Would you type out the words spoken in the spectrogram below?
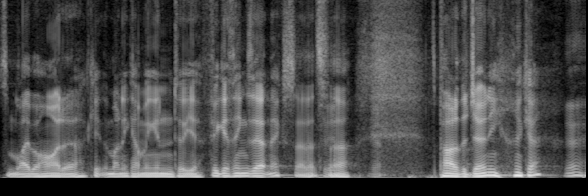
some labour hire to keep the money coming in until you figure things out next. So that's That's uh, Yeah. it's part of the journey. Okay. Yeah.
